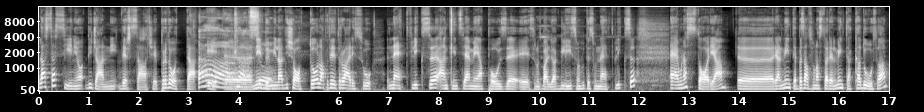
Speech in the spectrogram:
L'assassinio di Gianni Versace, prodotta Ah, e, eh, nel 2018, la potete trovare su Netflix, anche insieme a Pose e se non sbaglio a Glee, sono tutte su Netflix. È una storia eh, realmente, è basata su una storia realmente accaduta,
